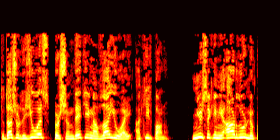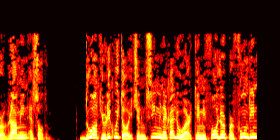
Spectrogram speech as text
Të dashur dëgjues, përshëndetje nga vëllai juaj Akil Pano. Mirë se keni ardhur në programin e sotëm. Dua t'ju rikujtoj që në mësimin e kaluar kemi folur për fundin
